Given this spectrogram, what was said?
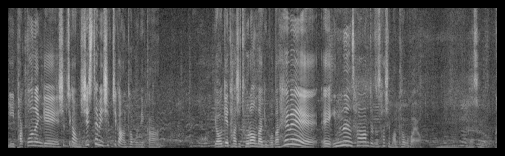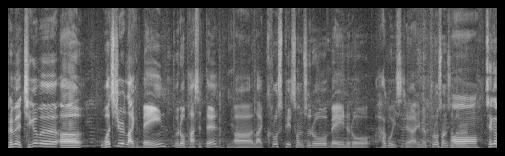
이 바꾸는 게 쉽지가 않고 시스템이 쉽지가 않다 보니까 여기에 다시 돌아온다기보다 해외에 있는 사람들도 사실 많다고 봐요. 맞습니다. 그러면 지금은 어 what's your like main으로 봤을 때 어, like 크로스핏 선수로 메인으로 하고 있으세요? 아니면 프로 선수들? 어, 제가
